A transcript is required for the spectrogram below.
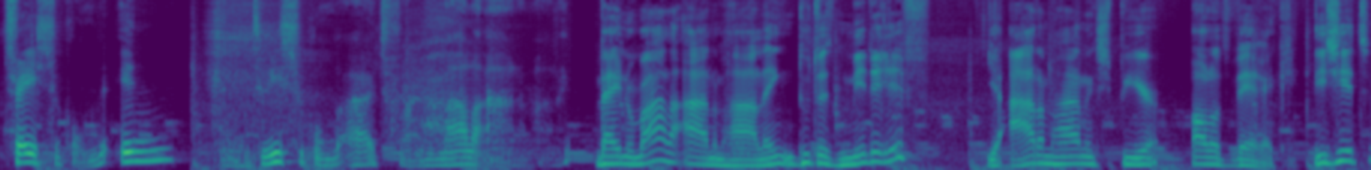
twee seconden in en drie seconden uit voor normale ademhaling. Bij normale ademhaling doet het middenrif, je ademhalingsspier, al het werk. Die zit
